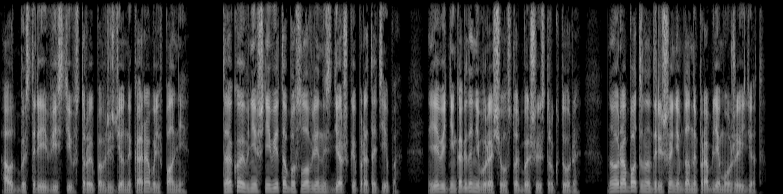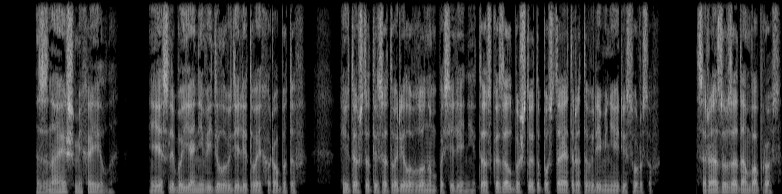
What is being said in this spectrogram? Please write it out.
а вот быстрее ввести в строй поврежденный корабль вполне. Такой внешний вид обусловлен издержкой прототипа. Я ведь никогда не выращивал столь большие структуры, но работа над решением данной проблемы уже идет. Знаешь, Михаил, если бы я не видел в деле твоих роботов и то, что ты сотворил в лунном поселении, то сказал бы, что это пустая трата времени и ресурсов. Сразу задам вопрос.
